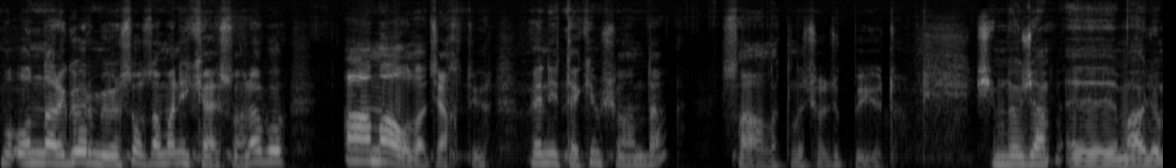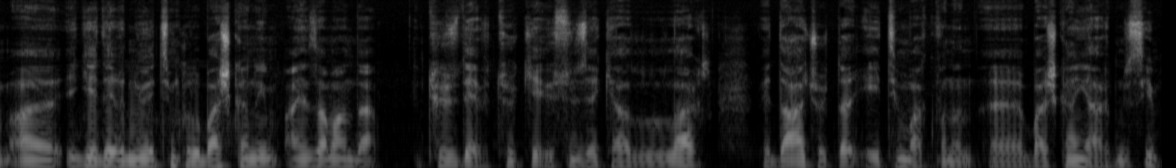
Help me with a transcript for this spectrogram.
Bu onları görmüyorsa o zaman iki ay sonra bu ama olacak diyor. Ve nitekim şu anda sağlıklı çocuk büyüdü. Şimdi hocam e, malum e, İGEDER'in yönetim kurulu başkanıyım. Aynı zamanda TÜZDEV, Türkiye Üstün Zekalılar ve Daha Çocuklar Eğitim Vakfı'nın e, başkan yardımcısıyım.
